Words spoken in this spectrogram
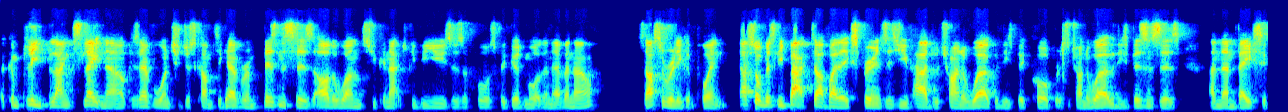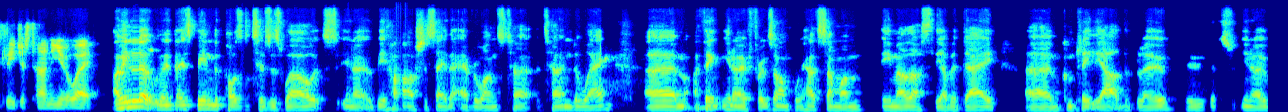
a complete blank slate now because everyone should just come together and businesses are the ones who can actually be used as a force for good more than ever now. So that's a really good point. That's obviously backed up by the experiences you've had with trying to work with these big corporates, trying to work with these businesses, and then basically just turning you away. I mean, look, there's been the positives as well. It's you know it would be harsh to say that everyone's tur- turned away. Um, I think you know, for example, we had someone email us the other day, um, completely out of the blue, who just you know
